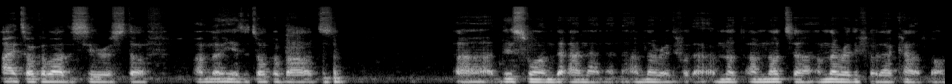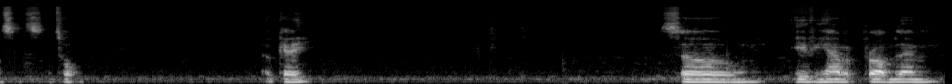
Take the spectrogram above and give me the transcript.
I talk about the serious stuff. I'm not here to talk about uh, this one. That uh, no, no, no, I'm not ready for that. I'm not. I'm not. Uh, I'm not ready for that kind of nonsense at all. Okay. So, if you have a problem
